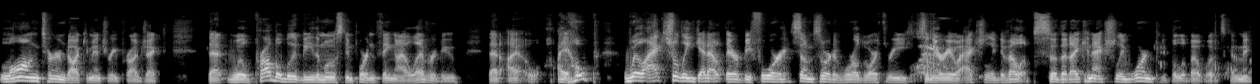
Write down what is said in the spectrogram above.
long term documentary project that will probably be the most important thing I'll ever do. That I I hope will actually get out there before some sort of World War III scenario actually develops, so that I can actually warn people about what's coming.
